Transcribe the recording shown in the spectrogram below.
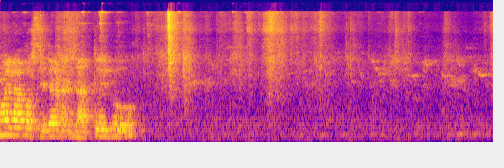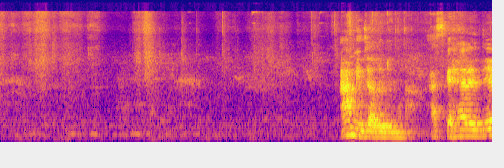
ময়লা করছে জায়গাটা যা তৈব আমি ঝাড়ু দেবো না। আজকে হেরে দিয়ে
